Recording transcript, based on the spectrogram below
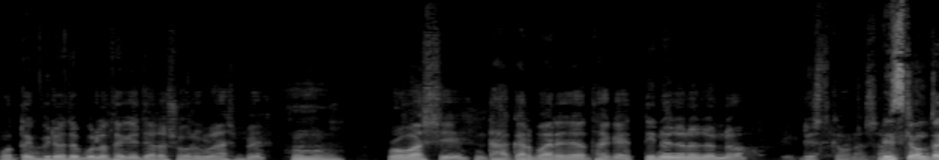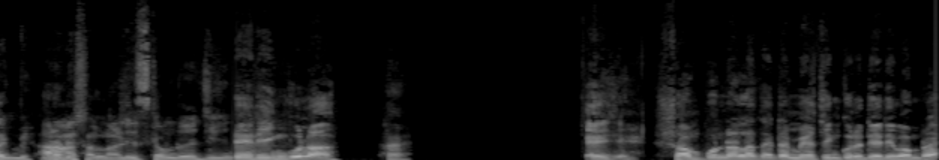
প্রত্যেক ভিডিওতে বলে থাকি যারা শোরুমে আসবে প্রবাসী ঢাকার বাইরে যারা থাকে তিনজনের জন্য ডিসকাউন্ট আছে। ডিসকাউন্ট থাকবে। আরও ডিসকাউন্ট রয়েছে। এই রিংগুলো হ্যাঁ। এই যে সম্পূর্ণ আলাদা এটা ম্যাচিং করে দিয়ে দিব আমরা।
